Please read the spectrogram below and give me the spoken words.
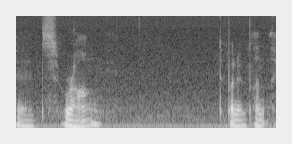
It's wrong, to put it bluntly.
